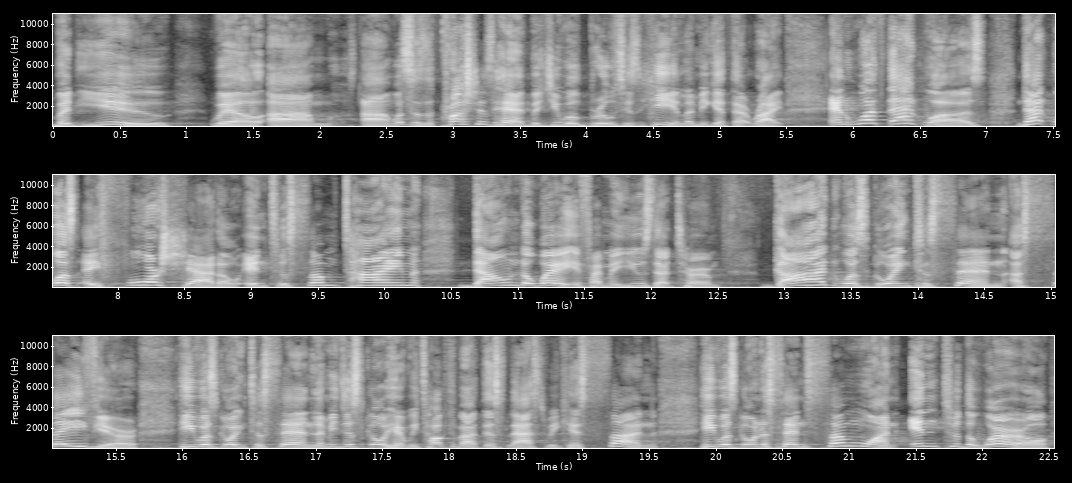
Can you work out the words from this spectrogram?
but you will, um, uh, what's this, crush his head, but you will bruise his heel. Let me get that right. And what that was, that was a foreshadow into some time down the way, if I may use that term, God was going to send a Savior. He was going to send, let me just go here. We talked about this last week. His Son, He was going to send someone into the world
